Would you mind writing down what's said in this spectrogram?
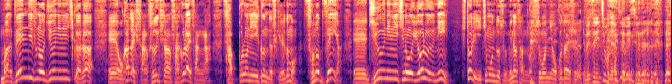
まあ、前日の12日から、えー、岡崎さん、鈴木さん、桜井さんが札幌に行くんですけれども、その前夜、えー、12日の夜に、一人一問ずつ皆さんの質問にお答えする。別に一問でなくてもいいですよね。ね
